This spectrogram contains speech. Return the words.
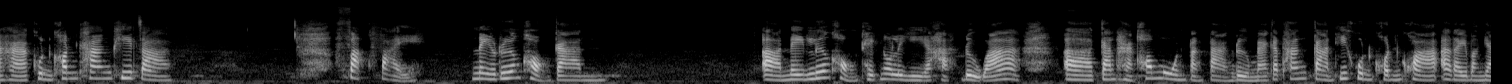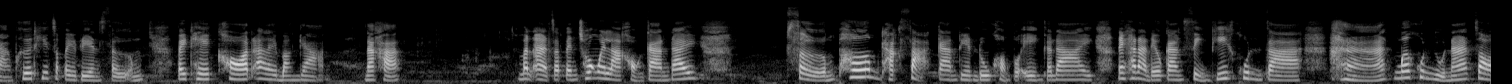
นะคะ คุณค่อนข้างที่จะ ฝักใฝ่ในเรื่องของการ ในเรื่องของเทคโนโลยีอะค่ะ หรือว่าการหาข้อมูลต่างๆ หรือแม้กระทั่งการที่คุณค้นคว้าอะไรบางอย่าง เพื่อที่จะไปเรียนเสริม ไปเทคคอร์สอะไรบางอย่างนะคะ มันอาจจะเป็นช่วงเวลาของการได้เสริมเพิ่มทักษะการเรียนรู้ของตัวเองก็ได้ ในขณะเดียวกันสิ่งที่คุณจะหาเมื่อคุณอยู่หน้าจอ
